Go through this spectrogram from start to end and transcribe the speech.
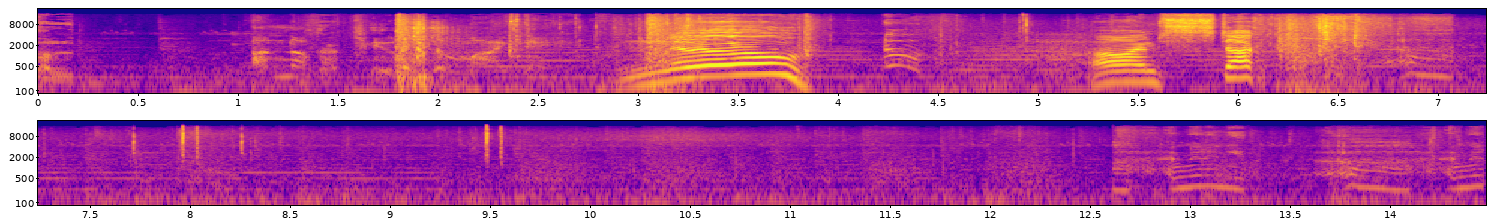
The... Another kill to my name. No! Oh, I'm stuck. I'm gonna need. Uh, I'm gonna.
